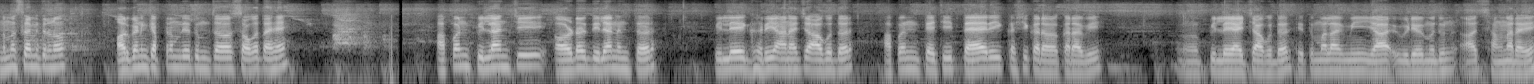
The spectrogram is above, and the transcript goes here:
नमस्कार मित्रांनो ऑर्गॅनिक कॅप्टनमध्ये तुमचं स्वागत आहे. आपण पिल्लांची ऑर्डर दिल्यानंतर पिल्ले घरी आणायच्या अगोदर आपण त्याची तयारी कशी करा करावी? पिल्ले यायच्या अगोदर ते तुम्हाला मी या व्हिडिओमधून आज सांगणार आहे.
